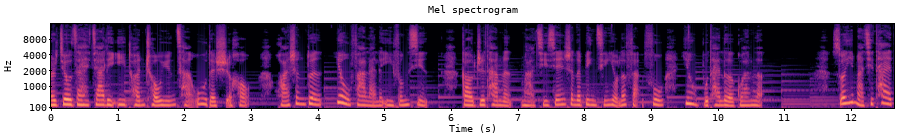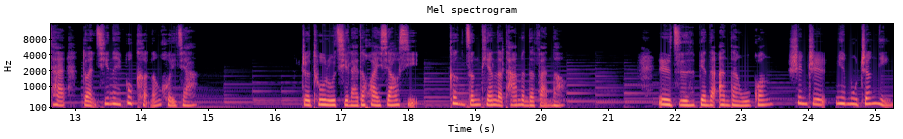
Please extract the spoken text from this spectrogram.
而就在家里一团愁云惨雾的时候，华盛顿又发来了一封信，告知他们马奇先生的病情有了反复，又不太乐观了，所以马奇太太短期内不可能回家。这突如其来的坏消息，更增添了他们的烦恼。日子变得暗淡无光，甚至面目狰狞，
